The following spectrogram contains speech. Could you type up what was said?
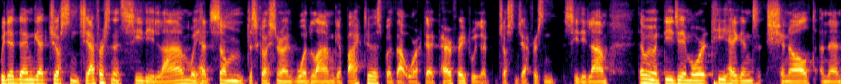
We did then get Justin Jefferson and CeeDee Lamb. We had some discussion around would Lamb get back to us, but that worked out perfect. We got Justin Jefferson, CeeDee Lamb. Then we went DJ Moore, Tee Higgins, Shenault, and then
